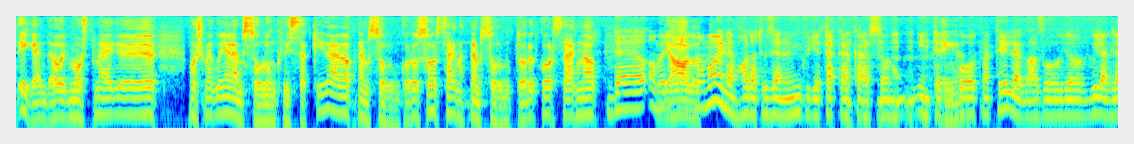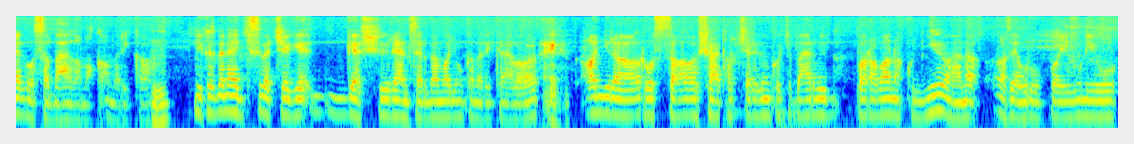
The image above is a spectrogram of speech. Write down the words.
igen, de hogy most meg, most meg ugye nem szólunk vissza Kínának, nem szólunk Oroszországnak, nem szólunk Törökországnak. De Amerikában hallott- majdnem hadat üzenünk, ugye Tucker Carlson interjúban Igen. volt, mert tényleg az volt, hogy a világ legrosszabb államok Amerika. Mhm. Miközben egy szövetséges rendszerben vagyunk Amerikával. Annyira rossz a saját hadseregünk, hogyha bármi para van, akkor nyilván az Európai Unió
